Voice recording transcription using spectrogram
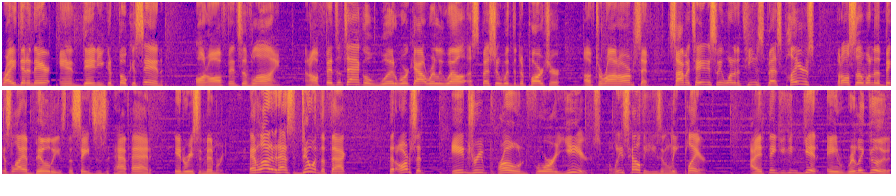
right then and there, and then you can focus in on offensive line. An offensive tackle would work out really well, especially with the departure of Terron Armstead. Simultaneously, one of the team's best players, but also one of the biggest liabilities the Saints have had in recent memory. And a lot of it has to do with the fact that Armstead injury prone for years, but when he's healthy, he's an elite player. I think you can get a really good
